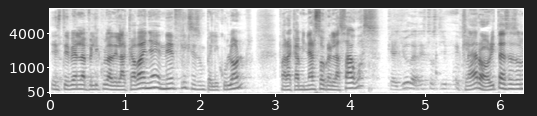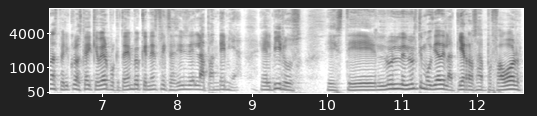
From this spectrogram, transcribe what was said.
Este, vean la película de La Cabaña en Netflix, es un peliculón para caminar sobre las aguas. Que ayuda en estos tiempos. Claro, ahorita esas son las películas que hay que ver porque también veo que Netflix así dice la pandemia, el virus, este, el, el último día de la Tierra, o sea, por favor,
